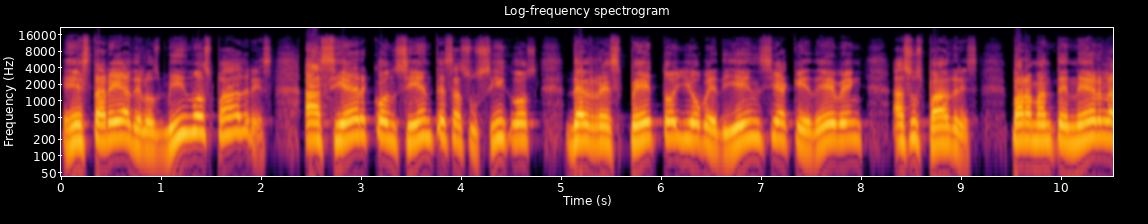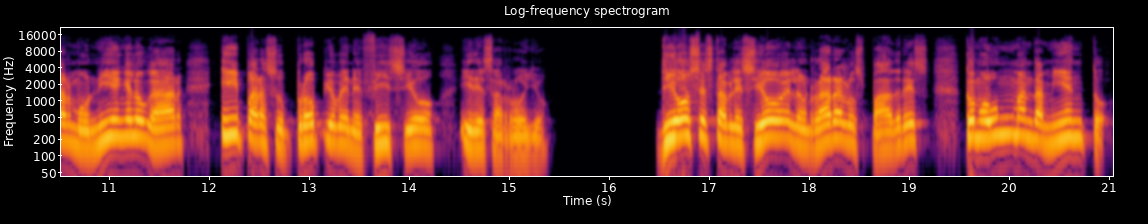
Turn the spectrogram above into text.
es tarea de los mismos padres hacer conscientes a sus hijos del respeto y obediencia que deben a sus padres para mantener la armonía en el hogar y para su propio beneficio y desarrollo. Dios estableció el honrar a los padres como un mandamiento,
